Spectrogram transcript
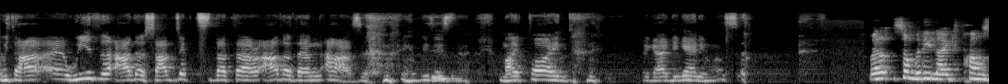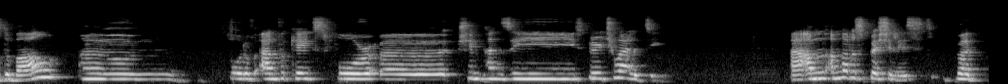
with uh, with other subjects that are other than us. this is my point regarding animals. well, somebody like Frans de Waal um, sort of advocates for uh, chimpanzee spirituality. Uh, I'm, I'm not a specialist, but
